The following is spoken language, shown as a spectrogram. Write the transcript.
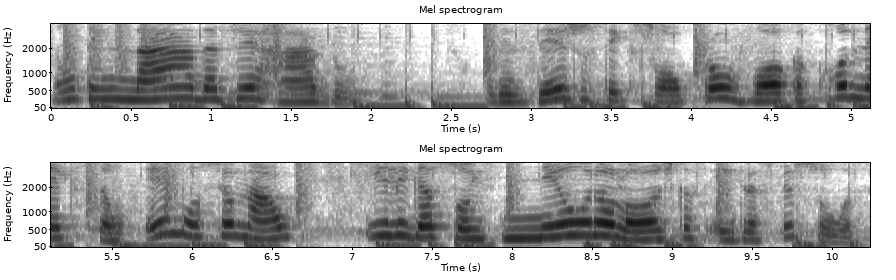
não tem nada de errado. O desejo sexual provoca conexão emocional e ligações neurológicas entre as pessoas,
